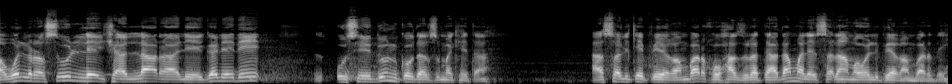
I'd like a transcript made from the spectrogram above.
اول رسول لی چې الله را لېږلی دی اوسېدونکو د ځمکې ته اصل کې پیغمبر خو حضرت آدم علیه السلام اول پیغمبر دی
